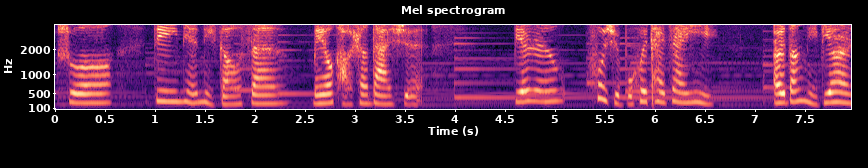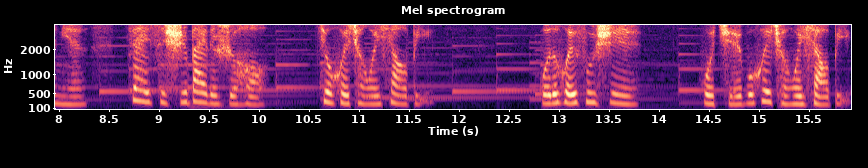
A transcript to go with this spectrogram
说。第一年你高三没有考上大学，别人或许不会太在意，而当你第二年再次失败的时候，就会成为笑柄。我的回复是，我绝不会成为笑柄。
